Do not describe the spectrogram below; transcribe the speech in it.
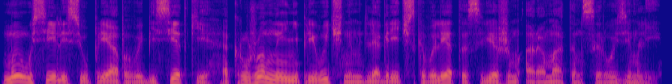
мы уселись у приаповой беседки, окруженные непривычным для греческого лета свежим ароматом сырой земли.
